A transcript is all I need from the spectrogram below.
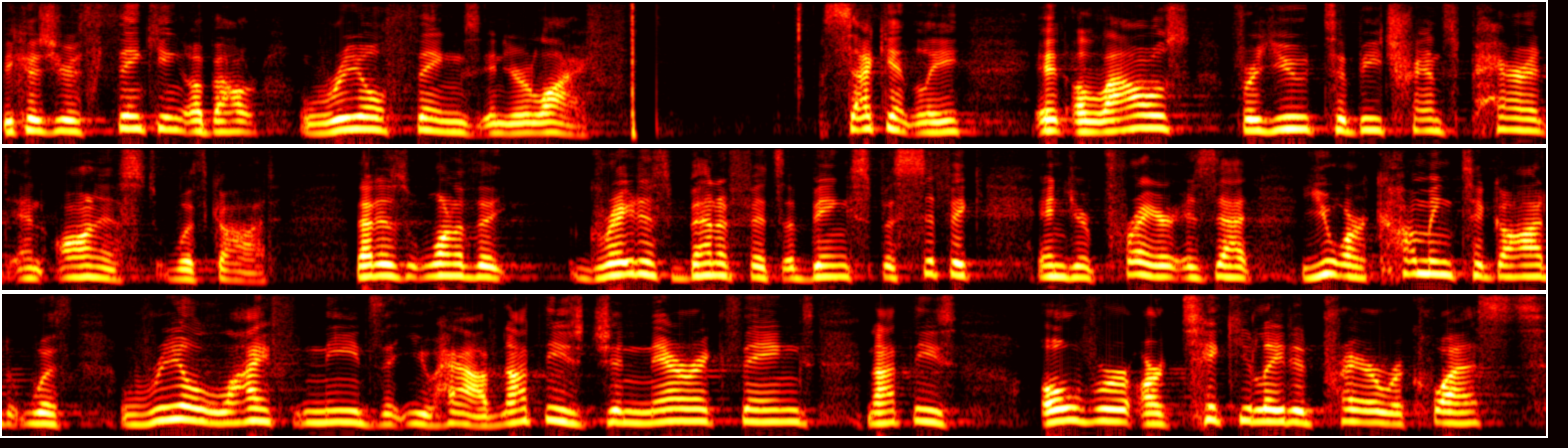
because you're thinking about real things in your life. Secondly, it allows for you to be transparent and honest with God. That is one of the greatest benefits of being specific in your prayer is that you are coming to God with real life needs that you have, not these generic things, not these over articulated prayer requests,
